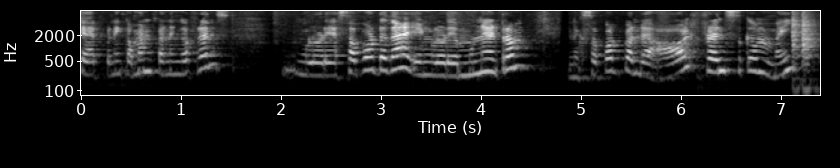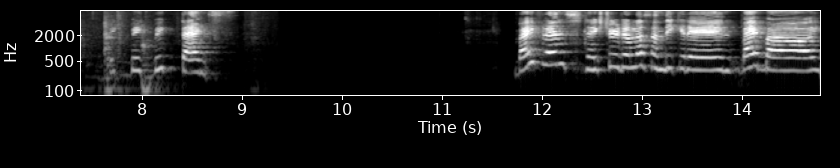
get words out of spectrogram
ஷேர் பண்ணி கமெண்ட் பண்ணுங்கள் ஃப்ரெண்ட்ஸ் உங்களுடைய சப்போர்ட்டு தான் எங்களுடைய முன்னேற்றம். எனக்கு சப்போர்ட் பண்ணுற ஆல் ஃப்ரெண்ட்ஸுக்கும் my big big big thanks bye friends next வீடியோவில் சந்திக்கிறேன். பை பாய்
